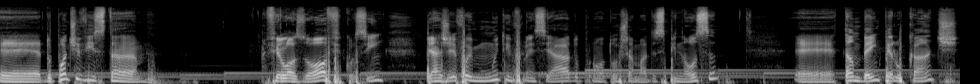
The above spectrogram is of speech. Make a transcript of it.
É, do ponto de vista filosófico, assim, Piaget foi muito influenciado por um autor chamado Spinoza, é, também pelo Kant.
